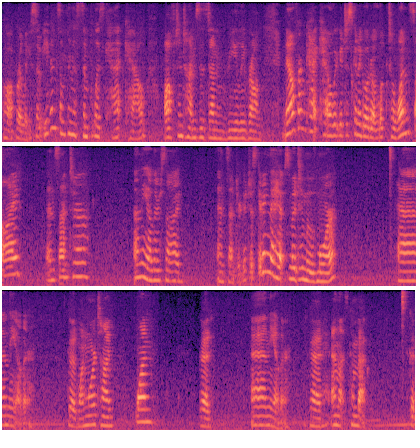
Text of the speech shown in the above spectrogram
properly. So even something as simple as cat-cow oftentimes is done really wrong. Now from cat-cow, we're just going to go to look to one side and center, and the other side and center. Good. Just getting the hips to move more, and the other. Good. One more time. One. Good. And the other. Good. And let's come back. Good.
